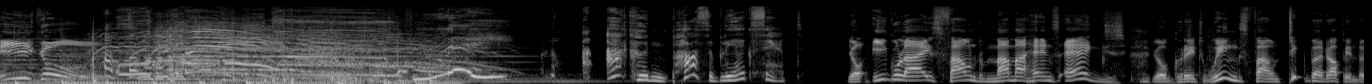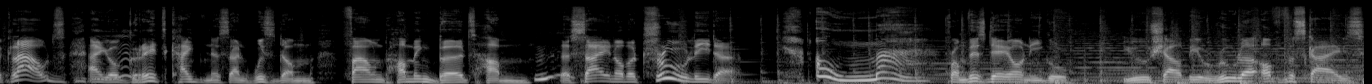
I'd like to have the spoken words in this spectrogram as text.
Eagle. Me? I, I couldn't possibly accept. Your eagle eyes found Mama Hen's eggs. Your great wings found Tickbird up in the clouds. And your mm. great kindness and wisdom found Hummingbird's hum. The mm. sign of a true leader. Oh, my. From this day on, Eagle, you shall be ruler of the skies.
